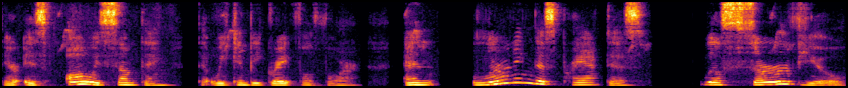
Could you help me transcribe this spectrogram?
There is always something that we can be grateful for. And learning this practice will serve you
